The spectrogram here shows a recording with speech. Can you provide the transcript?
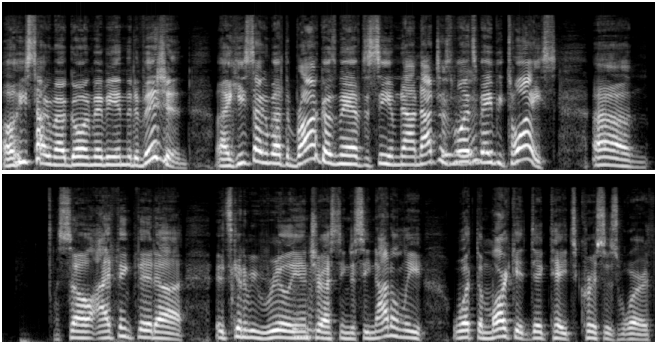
Oh, he's talking about going maybe in the division. Like he's talking about the Broncos may have to see him now, not just once, maybe twice. Um, so I think that uh, it's going to be really interesting to see not only what the market dictates Chris is worth,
